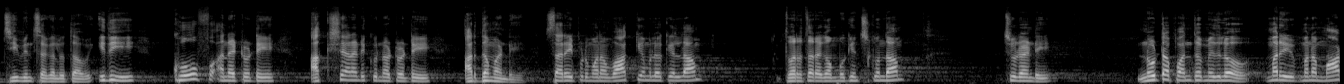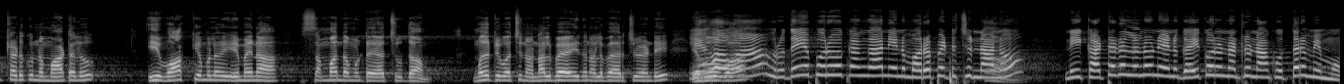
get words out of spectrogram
జీవించగలుగుతావు. ఇది కోఫ్ అనేటువంటి అక్షరానికి ఉన్నటువంటి అర్థం అండి సరే ఇప్పుడు మనం వాక్యంలోకి వెళ్దాం. త్వర త్వరగా ముగించుకుందాం. చూడండి నూట పంతొమ్మిదిలో మరి మనం మాట్లాడుకున్న మాటలు ఈ వాక్యంలో ఏమైనా సంబంధం ఉంటాయా చూద్దాం. మొదటి వచ్చిన నలభై ఐదు నలభై ఆరు చూడండి. హృదయపూర్వకంగా నేను మొరపెట్టుచున్నాను. నీ కట్టడలను నేను గైకొనున్నట్లు నాకు ఉత్తరం ఇమ్ము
